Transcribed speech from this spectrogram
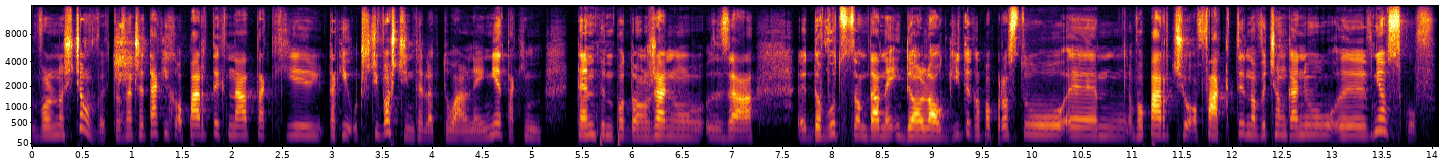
wolnościowych, to znaczy takich opartych na takiej, takiej uczciwości intelektualnej, nie takim tępym podążaniu za dowódcą danej ideologii, tylko po prostu w oparciu o fakty, no wyciąganiu e, wniosków.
